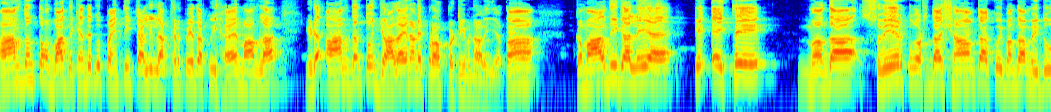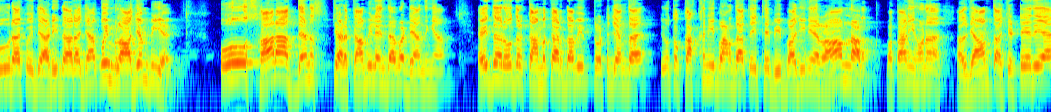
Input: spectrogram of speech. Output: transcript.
ਆਮਦਨ ਤੋਂ ਵੱਧ ਕਹਿੰਦੇ ਕੋਈ 35 40 ਲੱਖ ਰੁਪਏ ਦਾ ਕੋਈ ਹੈ ਮਾਮਲਾ। ਜਿਹੜਾ ਆਮਦਨ ਤੋਂ ਜ਼ਿਆਦਾ ਇਹਨਾਂ ਨੇ ਪ੍ਰਾਪਰਟੀ ਬਣਾ ਲਈ ਹੈ। ਤਾਂ ਕਮਾਲ ਦੀ ਗੱਲ ਇਹ ਹੈ ਕਿ ਇੱਥੇ ਬੰਦਾ ਸਵੇਰ ਤੋਂ ਉੱਠਦਾ, ਸ਼ਾਮ ਤੱਕ ਕੋਈ ਬੰਦਾ ਮਜ਼ਦੂਰ ਹੈ, ਕੋਈ ਦਿਹਾੜੀਦਾਰ ਹੈ ਜਾਂ ਕੋਈ ਮੁਲਾਜ਼ਮ ਵੀ ਹੈ, ਉਹ ਸਾਰਾ ਦਿਨ ਝੜਕਾਂ ਵੀ ਲੈਂਦਾ ਵੱਡਿਆਂ ਦੀਆਂ। ਇੱਧਰ ਉੱਧਰ ਕੰਮ ਕਰਦਾ ਵੀ ਟੁੱਟ ਜਾਂਦਾ ਹੈ ਤੇ ਉਤੋਂ ਕੱਖ ਨਹੀਂ ਬਣਦਾ ਤੇ ਇੱਥੇ ਬੀਬਾ ਜੀ ਨੇ ਆਰਾਮ ਨਾਲ, ਪਤਾ ਨਹੀਂ ਹੁਣ ਇਲਜ਼ਾਮ ਤਾਂ ਚਿੱਟੇ ਦੇ ਆ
